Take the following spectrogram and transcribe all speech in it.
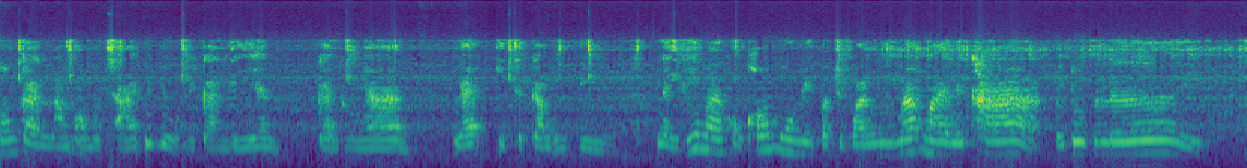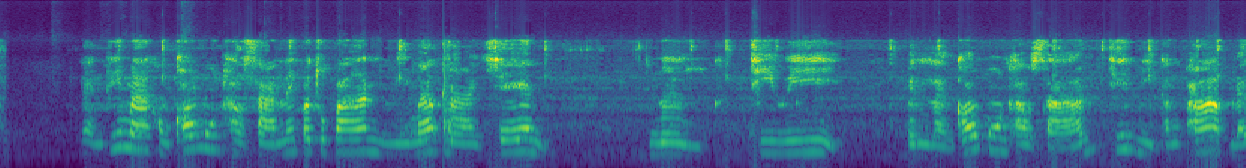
ต้องการนำเอามาใช้ประโยชน์ในการเรียน การทำงาน และกิจกรรมอื่นๆ แหล่งที่มาของข้อมูลในปัจจุบันมีมากมายเลยค่ะ ไปดูกันเลยแหล่งที่มาของข้อมูลข่าวสารในปัจจุบันมีมากมาย เช่น 1. ทีวี เป็นแหล่งข้อมูลข่าวสารที่มีทั้งภาพและ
